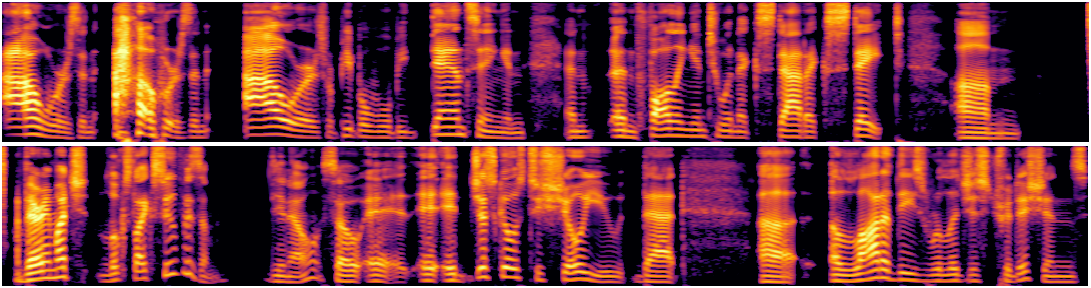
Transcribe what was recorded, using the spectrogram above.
hours and hours and hours where people will be dancing and and and falling into an ecstatic state. Um, very much looks like Sufism, you know. So it, it, it just goes to show you that uh, a lot of these religious traditions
